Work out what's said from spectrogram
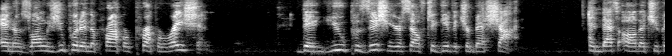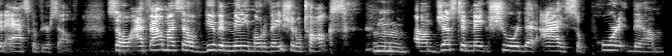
and as long as you put in the proper preparation, then you position yourself to give it your best shot. And that's all that you can ask of yourself. So I found myself giving many motivational talks mm. um, just to make sure that I supported them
